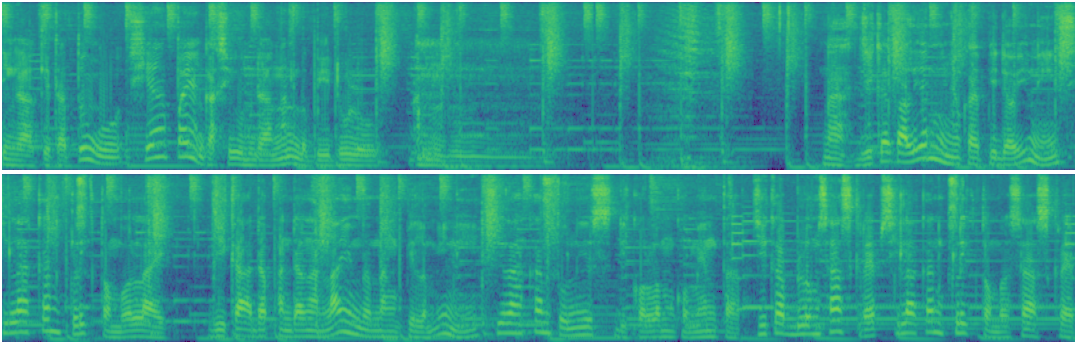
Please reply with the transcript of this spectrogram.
tinggal kita tunggu siapa yang kasih undangan lebih dulu. Hmm. Nah, jika kalian menyukai video ini, silahkan klik tombol like. Jika ada pandangan lain tentang film ini, silahkan tulis di kolom komentar. Jika belum subscribe, silahkan klik tombol subscribe.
